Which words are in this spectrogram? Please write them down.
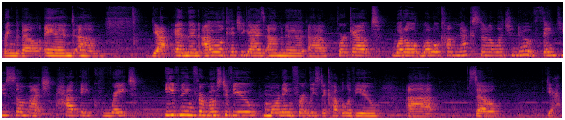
Ring the bell. And, um, yeah, and then I will catch you guys. I'm gonna uh, work out what'll what'll come next, and I'll let you know. Thank you so much. Have a great evening for most of you, morning for at least a couple of you. Uh, so, yeah,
